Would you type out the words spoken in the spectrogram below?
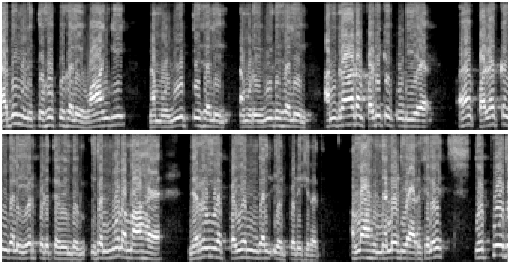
நபிமொழி தொகுப்புகளை வாங்கி நம்ம வீட்டுகளில் நம்முடைய வீடுகளில் அன்றாடம் படிக்கக்கூடிய பழக்கங்களை ஏற்படுத்த வேண்டும். இதன் மூலமாக நிறைய பயன்கள் ஏற்படுகிறது. அல்லாஹின் நல்லடியார்களே எப்போது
